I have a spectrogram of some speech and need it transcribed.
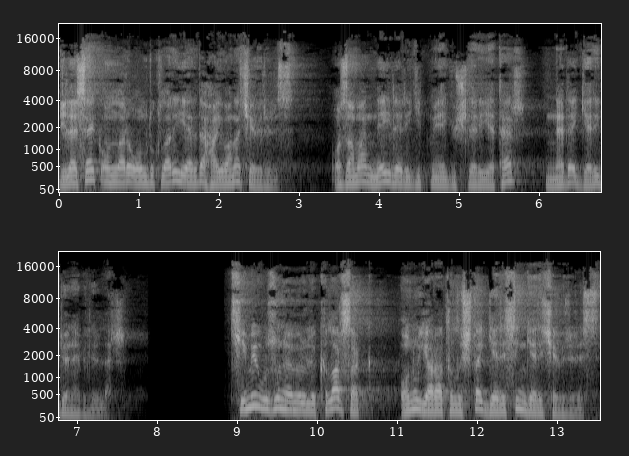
Dilesek onları oldukları yerde hayvana çeviririz. O zaman ne ileri gitmeye güçleri yeter ne de geri dönebilirler. Kimi uzun ömürlü kılarsak onu yaratılışta gerisin geri çeviririz.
